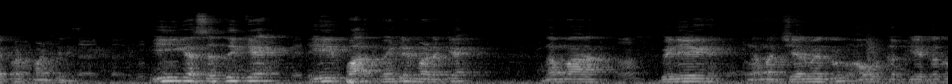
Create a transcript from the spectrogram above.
ಏರ್ಪಾಟ್ ಮಾಡ್ತೀನಿ. ಈಗ ಸದ್ಯಕ್ಕೆ ಈ ಪಾರ್ಕ್ ಮೇಂಟೈನ್ ಮಾಡೋಕ್ಕೆ ನಮ್ಮ ಬಿಡಿ, ನಮ್ಮ ಚೇರ್ಮನ್ರು ಅವ್ರ ಥಿಯೇಟರ್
